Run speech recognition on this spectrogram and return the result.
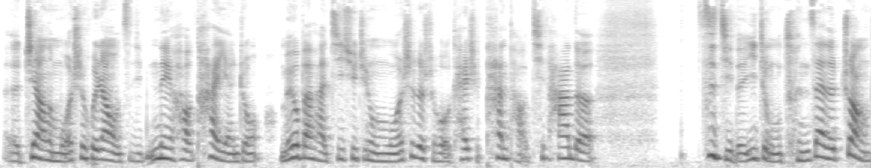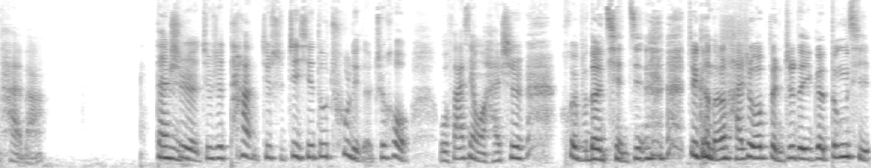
呃，这样的模式会让我自己内耗太严重，没有办法继续这种模式的时候，开始探讨其他的自己的一种存在的状态吧。但是就是他，就是这些都处理了之后，我发现我还是 会不断前进，这可能还是我本质的一个东西，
